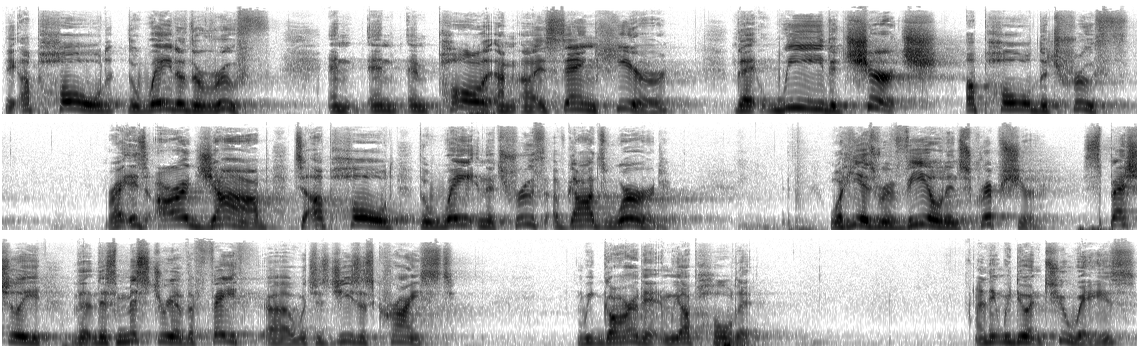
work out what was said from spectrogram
They uphold the weight of the roof. And, and, and Paul um, uh, is saying here that we, the church, uphold the truth. Right? It's our job to uphold the weight and the truth of God's word. What he has revealed in Scripture, especially the, this mystery of the faith, uh, which is Jesus Christ. We guard it and we uphold it. I think we do it in two ways.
